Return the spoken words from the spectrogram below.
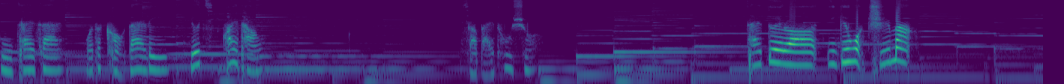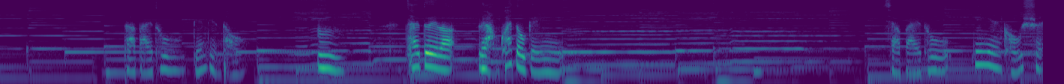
你猜猜我的口袋里有几块糖？”小白兔说：“猜对了，你给我吃嘛。”大白兔点点头，嗯，猜对了，两块都给你。小白兔咽咽口水，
